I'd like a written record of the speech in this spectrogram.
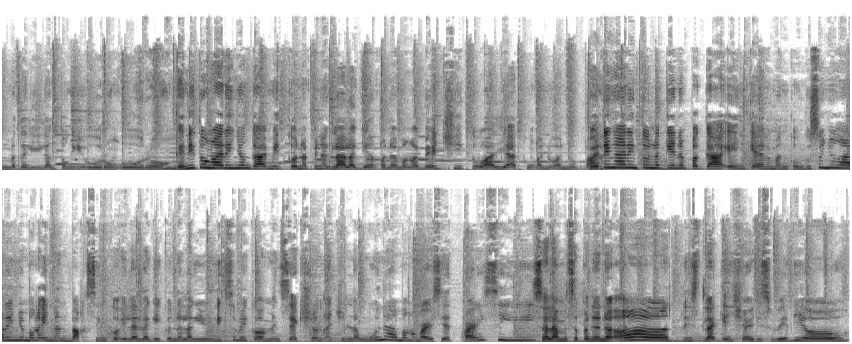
naman madali lang tong iurong-urong. Ganito nga rin yung gamit ko na pinaglalagyan ko ng mga bedsheet, tuwalya at kung ano-ano pa. Pwede nga rin tong lagyan ng pagkain kaya naman kung gusto nyo nga rin yung mga in-unboxing ko, ilalagay ko na lang yung link sa may comment section at yun lang muna mga Marcy at Parsi. Salamat sa panonood! Please like and share this video!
